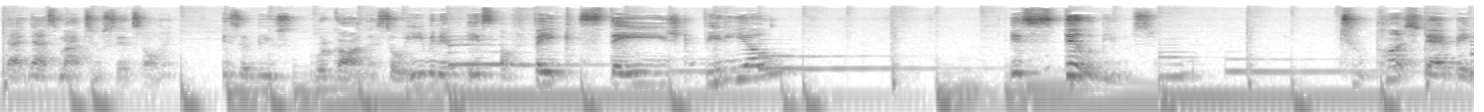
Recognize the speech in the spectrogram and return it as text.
that that's my two cents on it. It's abuse regardless. So even if it's a fake staged video, it's still abuse to punch that baby.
